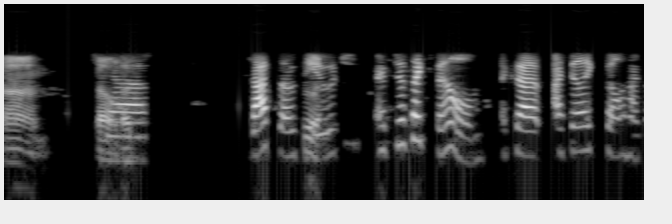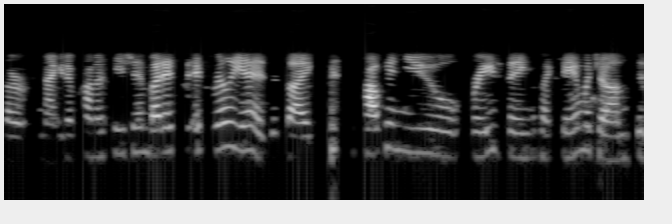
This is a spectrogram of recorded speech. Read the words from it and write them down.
Um, so yeah. that's, That's so huge. It's just like film, except I feel like film has a negative connotation, but it's it really is. It's like how can you phrase things like sandwich them to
